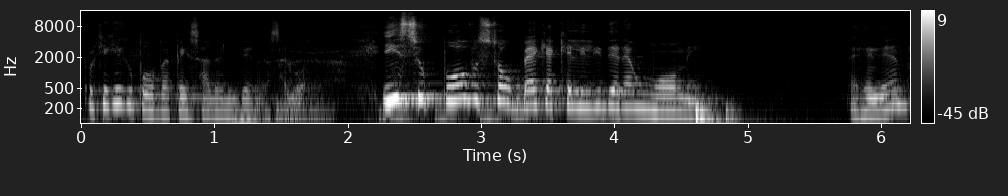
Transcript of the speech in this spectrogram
Porque o que, que o povo vai pensar da liderança agora? É. E se o povo souber que aquele líder é um homem? Tá entendendo?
